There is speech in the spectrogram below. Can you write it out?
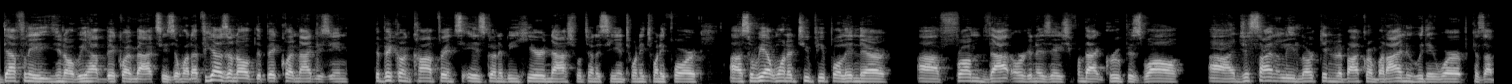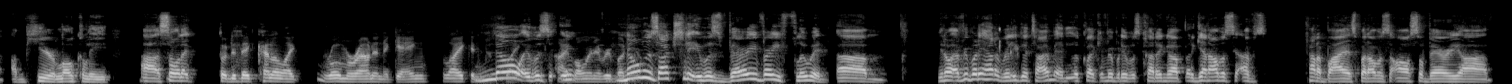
definitely, you know, we have Bitcoin Maxis and what. If you guys don't know, the Bitcoin magazine, the Bitcoin conference is going to be here in Nashville, Tennessee in 2024. Uh, so we have one or two people in there uh, from that organization, from that group as well, uh, just silently lurking in the background. But I knew who they were because I'm, I'm here locally. Uh, so like, so did they kind of like roam around in a gang like and no, like it was eyeballing it, everybody? No, it was actually it was very very fluid. Um, you know, everybody had a really good time. It looked like everybody was cutting up. Again, I was I was kind of biased, but I was also very uh,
